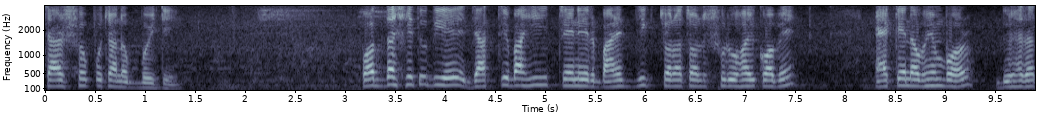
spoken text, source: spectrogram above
চারশো পঁচানব্বইটি। পদ্মা সেতু দিয়ে যাত্রীবাহী ট্রেনের বাণিজ্যিক চলাচল শুরু হয় কবে? একে নভেম্বর দুই হাজার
